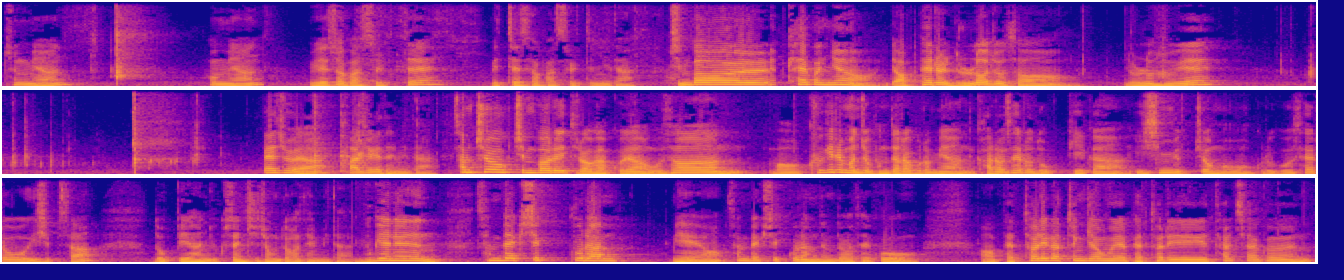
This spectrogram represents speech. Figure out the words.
측면, 후면, 위에서 봤을 때, 밑에서 봤을 때입니다. 짐벌 캡은요, 옆에를 눌러줘서 누른 후에 빼줘야 빠지게 됩니다. 3축 gimbal이 들어갔고요. 우선 뭐 크기를 먼저 본다라 그러면 가로 세로 높이가 26.5 그리고 세로 24 높이 한 6cm 정도가 됩니다. 무게는 319g이에요. 319g 정도가 되고 어, 배터리 같은 경우에 배터리 탈착은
